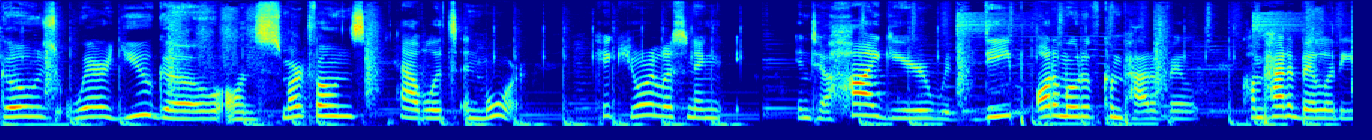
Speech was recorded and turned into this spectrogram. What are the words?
goes where you go on smartphones, tablets, and more. Kick your listening into high gear with deep automotive compatibil- compatibility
